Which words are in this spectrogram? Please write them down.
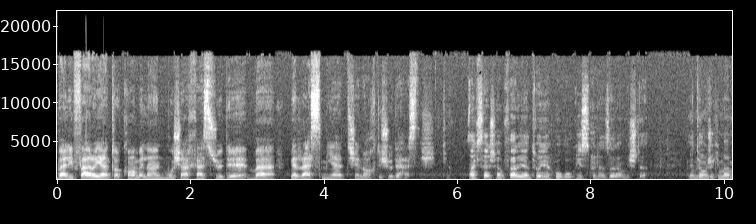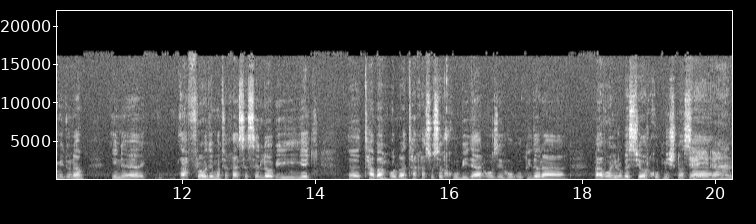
ولی فرایندها کاملا مشخص شده و به رسمیت شناخته شده هستش. اکثرش هم فرایندهای حقوقی است به نظرم بیشتر. یعنی تا اونجا که من می‌دونم این افراد متخصص لابی یک تبهر و تخصص خوبی در حوزه حقوقی دارن. قوانین رو بسیار خوب می‌شناسن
